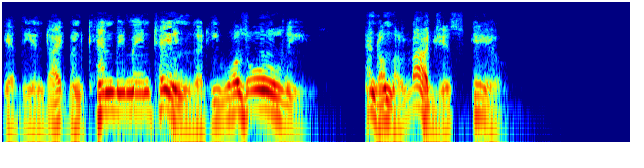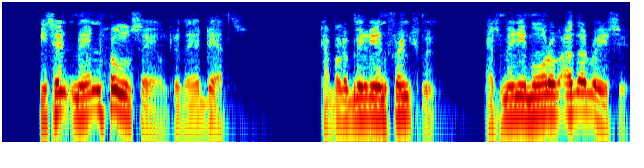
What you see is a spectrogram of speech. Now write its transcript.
Yet the indictment can be maintained that he was all these, and on the largest scale. He sent men wholesale to their deaths. A couple of million Frenchmen, as many more of other races,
